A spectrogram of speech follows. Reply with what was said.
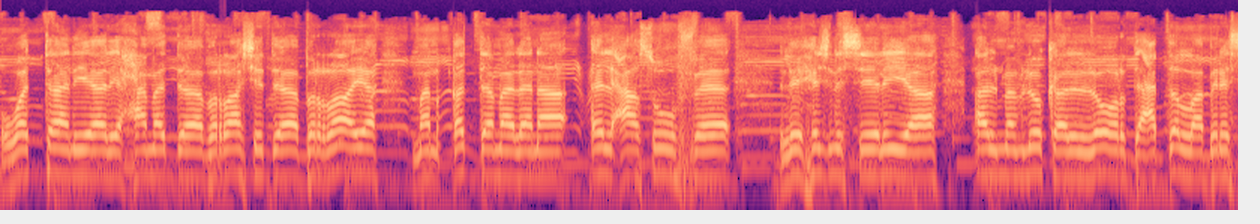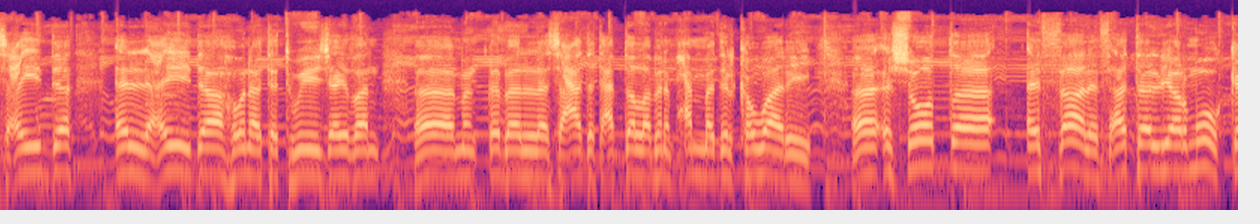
والثانية لحمد بن راشد بن رايه من قدم لنا العاصوف لهجن السيلية المملوكة للورد عبد الله بن سعيد. العيده هنا تتويج أيضا آه، من قبل سعادة عبد الله بن محمد الكواري. آه، الشوط آه، الثالث أتى اليرموك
